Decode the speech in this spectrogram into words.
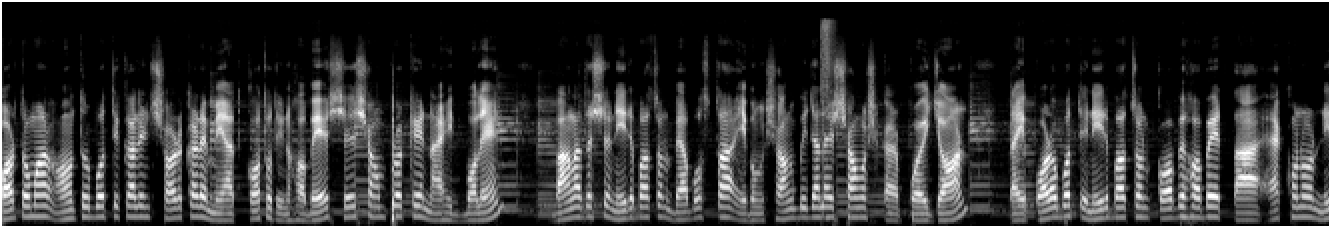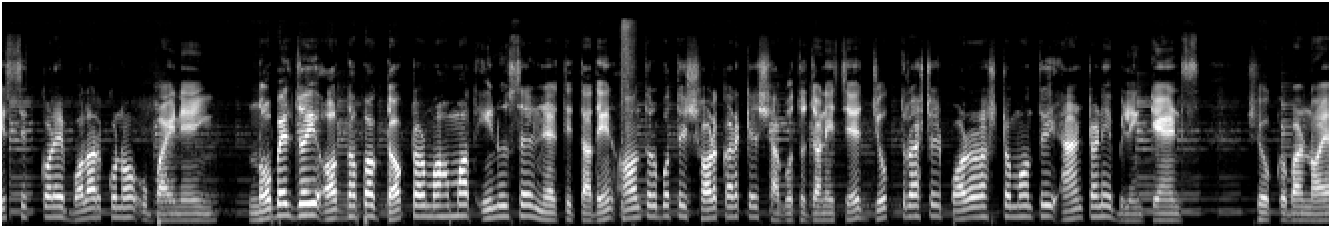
বর্তমান অন্তর্বর্তীকালীন সরকারের মেয়াদ কতদিন হবে সে সম্পর্কে নাহিদ বলেন, বাংলাদেশের নির্বাচন ব্যবস্থা এবং সংবিধানের সংস্কার প্রয়োজন, তাই পরবর্তী নির্বাচন কবে হবে তা এখনও নিশ্চিত করে বলার কোনো উপায় নেই। নোবেলজয়ী অধ্যাপক ডক্টর মোহাম্মদ ইউনুসের নেতৃত্বাধীন অন্তর্বর্তী সরকারকে স্বাগত জানিয়েছে যুক্তরাষ্ট্রের পররাষ্ট্রমন্ত্রী অ্যান্টনি ব্লিংকেন্স শুক্রবার নয়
